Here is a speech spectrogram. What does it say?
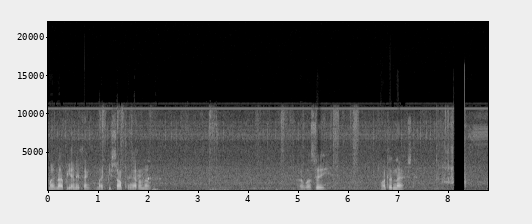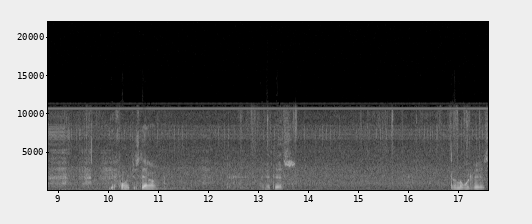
Might not be anything. Might be something. I don't know. But we'll see. On to the next. Yeah, four inches down. I got this. Don't know what it is.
